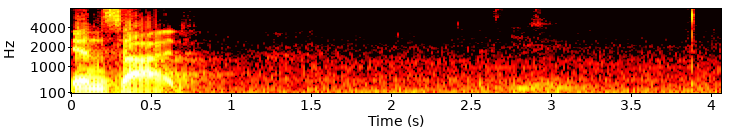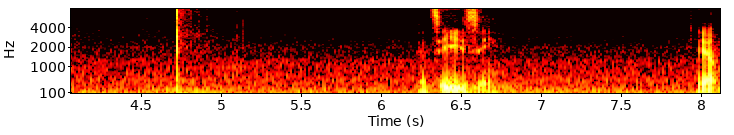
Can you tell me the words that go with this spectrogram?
inside. It's easy. It's easy. Yep.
